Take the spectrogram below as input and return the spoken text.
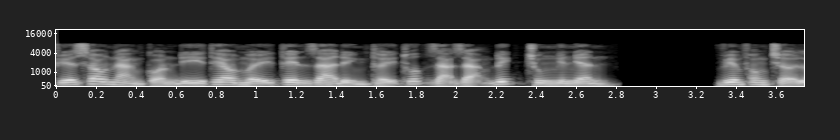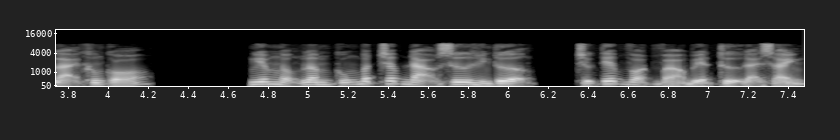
phía sau nàng còn đi theo mấy tên gia đình thầy thuốc giả dạng đích trung nhân nhân. Viêm phong trở lại không có. Nghiêm mộng lâm cũng bất chấp đạo sư hình tượng, trực tiếp vọt vào biệt thự đại sành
